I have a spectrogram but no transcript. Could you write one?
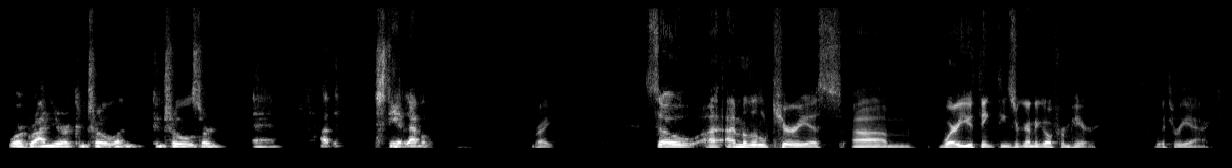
or granular control and controls or uh, at the state level. Right. So I, am a little curious um, where you think things are going to go from here with React.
